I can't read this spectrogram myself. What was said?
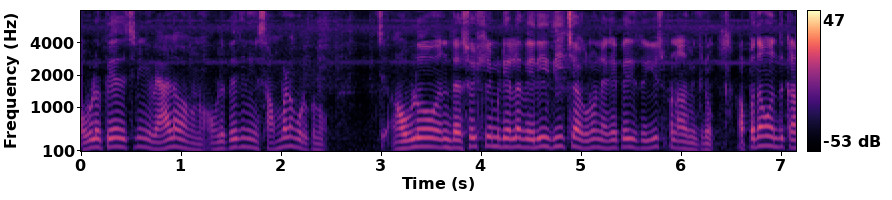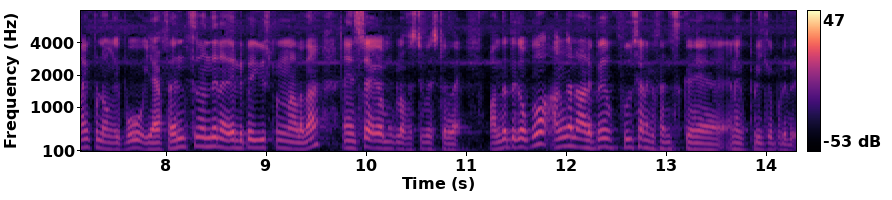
அவ்வளோ பேர் வச்சு நீங்கள் வேலை வாங்கணும். அவ்வளோ பேருக்கு நீங்கள் சம்பளம் கொடுக்கணும். அவ்வளோ இந்த சோஷியல் மீடியாவில் வெளியே ரீச் ஆகணும் நிறைய பேர் இதை யூஸ் பண்ண ஆரம்பிக்கணும். அப்போ தான் வந்து கனெக்ட் பண்ணுவாங்க. இப்போது என் ஃப்ரெண்ட்ஸ் வந்து நிறைய ரெண்டு பேர் யூஸ் பண்ணனால தான் நான் இன்ஸ்டாகிராமுக்குள்ள ஃபஸ்ட்டு ஃபஸ்ட்டு வரேன் வந்ததுக்கப்புறம் அங்கே நாலு பேர் புதுசாக எனக்கு ஃப்ரெண்ட்ஸ்க்கு எனக்கு பிடிக்கப்படுது.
